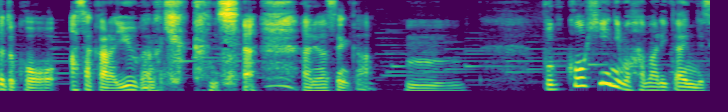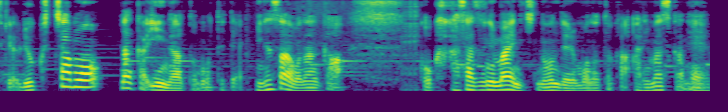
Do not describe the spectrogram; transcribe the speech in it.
ょっとこう、朝から優雅な感じじゃありませんか？うん。僕、コーヒーにもハマりたいんですけど、緑茶もなんかいいなと思ってて、皆さんはなんか、こう、欠かさずに毎日飲んでるものとかありますかね？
